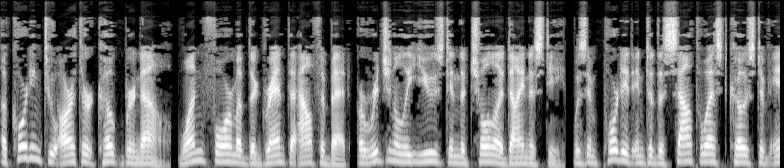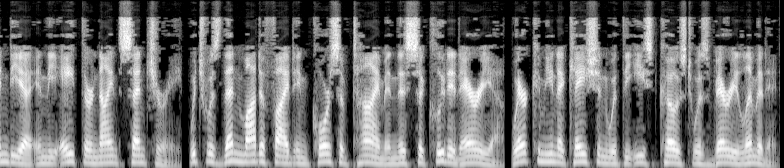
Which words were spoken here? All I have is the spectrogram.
According to Arthur Coke Burnell, one form of the Grantha alphabet, originally used in the Chola dynasty, was imported into the southwest coast of India in the 8th or 9th century, which was then modified in course of time in this secluded area, where communication with the east coast was very limited.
